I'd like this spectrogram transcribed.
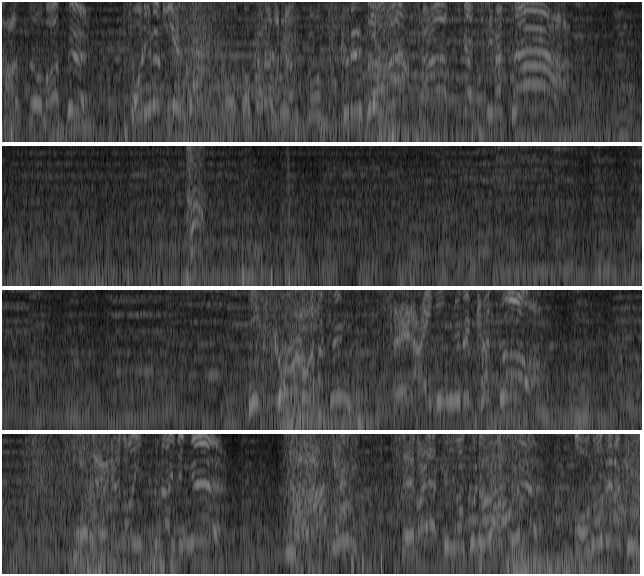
パスを回す反町ここからチャンスを作れるかチャージが決まった行くぞ田君スライディングでカット鋭いスライディング林君素早く横にかわす小野寺君横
